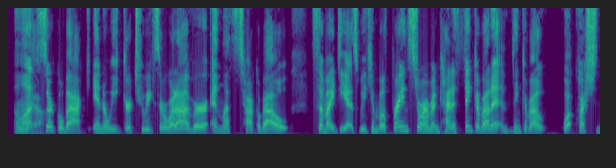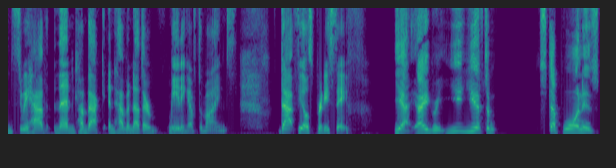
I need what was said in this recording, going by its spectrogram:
And let's Yeah. circle back in a week or two weeks or whatever, and let's talk about some ideas. We can both brainstorm and kind of think about it and think about what questions do we have, and then come back and have another meeting of the minds. That feels pretty safe. Yeah, I agree. You you have to. Step one is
